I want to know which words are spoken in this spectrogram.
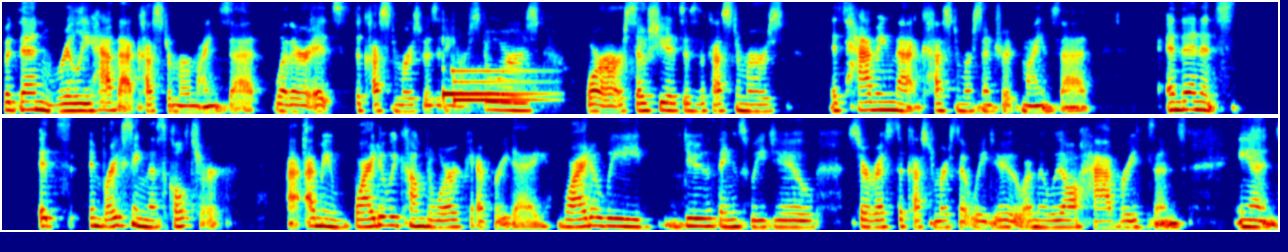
but then really have that customer mindset, whether it's the customers visiting our stores or our associates as the customers. It's having that customer centric mindset. And then it's it's embracing this culture. I mean, why do we come to work every day? Why do we do the things we do, service the customers that we do? I mean, we all have reasons. And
